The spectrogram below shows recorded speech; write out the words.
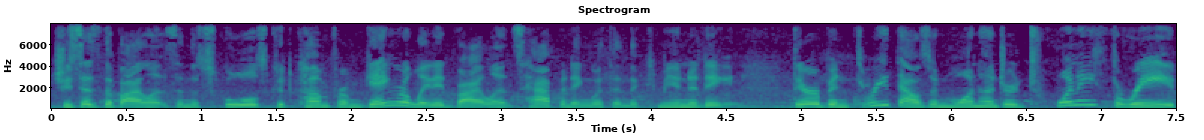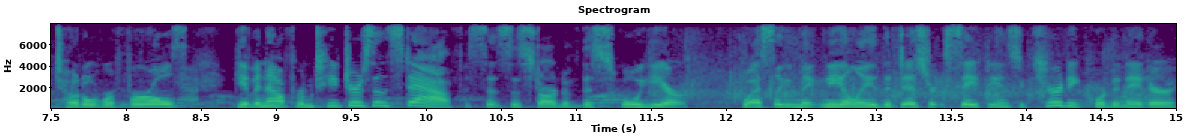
She says the violence in the schools could come from gang related violence happening within the community. There have been 3,123 total referrals given out from teachers and staff since the start of this school year. Wesley McNeely, the district safety and security coordinator,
